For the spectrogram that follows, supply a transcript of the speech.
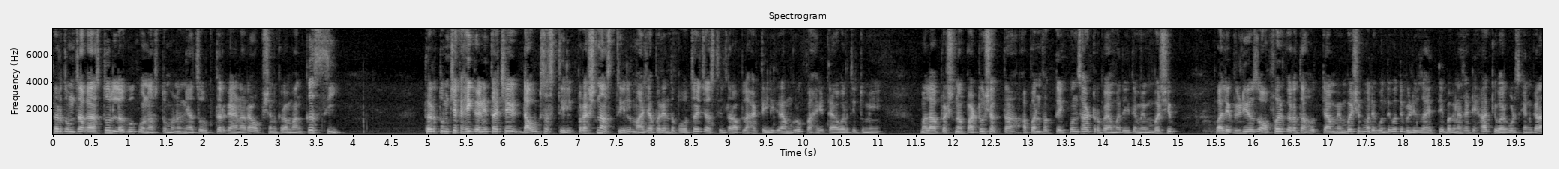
तर तुमचा काय असतो? लघु कोण असतो? म्हणून याचं उत्तर काय येणार आहे? ऑप्शन क्रमांक सी तर तुमचे काही गणिताचे डाऊट्स असतील प्रश्न असतील माझ्यापर्यंत पोहोचायचे असतील तर आपला हा टेलिग्राम ग्रुप आहे. त्यावरती तुम्ही मला प्रश्न पाठवू शकता. आपण फक्त एकोणसाठ रुपयामध्ये इथे मेंबरशिप वाले व्हिडिओज ऑफर करत आहोत. त्या मेंबरशिपमध्ये कोणते कोणते व्हिडिओज आहेत ते बघण्यासाठी हा क्यू आर कोड स्कॅन करा.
